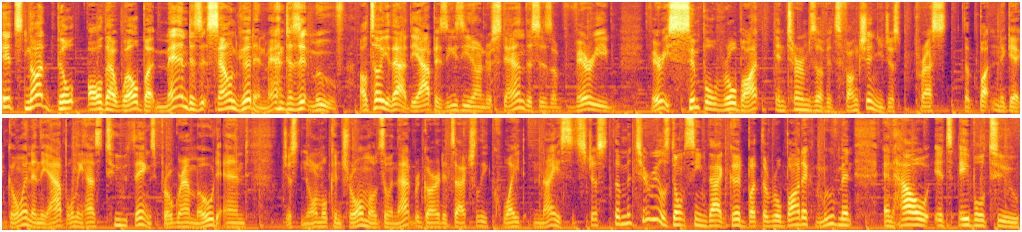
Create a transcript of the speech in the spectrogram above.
it's not built all that well, but man does it sound good and man does it move. I'll tell you that. The app is easy to understand. This is a very, very simple robot in terms of its function. You just press the button to get going, and the app only has two things program mode and just normal control mode. So in that regard, it's actually quite nice. It's just the materials don't seem that good, but the robotic movement and how it's able to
